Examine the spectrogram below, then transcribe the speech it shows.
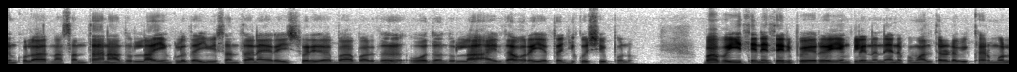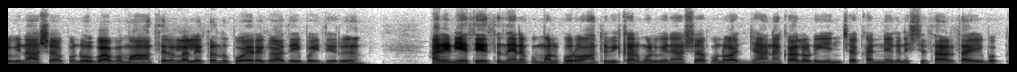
ಎಂಕುಲು ಸಂತಾನ ಸಂತಾನಾದುಲ್ಲ ಎಂಕುಲು ದೈವಿ ಸಂತಾನ ಇರ ಈಶ್ವರ್ಯ ಬಾಬಾರ್ದು, ಓದೊಂದುಲ್ಲ, ಐದಾವರ ಖುಷಿ ಇಪ್ಪುಂಡು ಬಾಬಾ ಈತೆನೆ ತೆರಿಪೇರು ಎಂಕ್ಲೆನು ನೆನಪು ಮಲ್ತರಡವಿ ವಿಕರ್ಮಲು ವಿನಾಶ ಆಪುಂಡು ಬಾಬಾ ಮಾತೆರಲ ಲೆತ್ತೊಂದು ಪೋಯರಗಾದೆ ಬೈದಿರು. ಅರೆನ್ ಎತೇತು ನೆನಪು ಮಲ್ಪರು ಆತು ವಿಕರ್ಮಲು ವಿನಾಶ ಆಪುಂಡು ಅಜ್ಞಾನ ಕಾಲೋಡು ಎಂಚ ಕನ್ಯೆಗ ನಿಶ್ಚಿತಾರ್ಥ ಬೊಕ್ಕ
